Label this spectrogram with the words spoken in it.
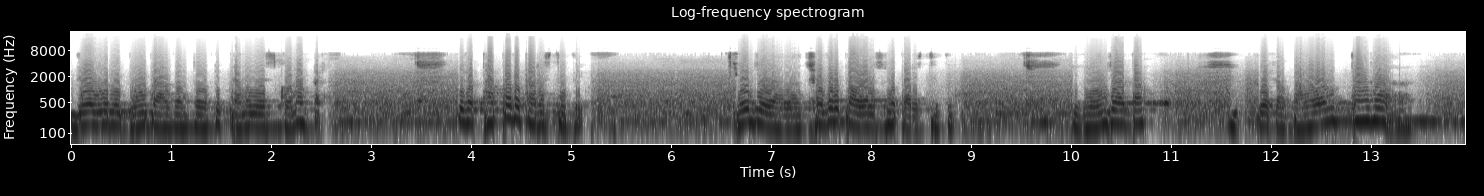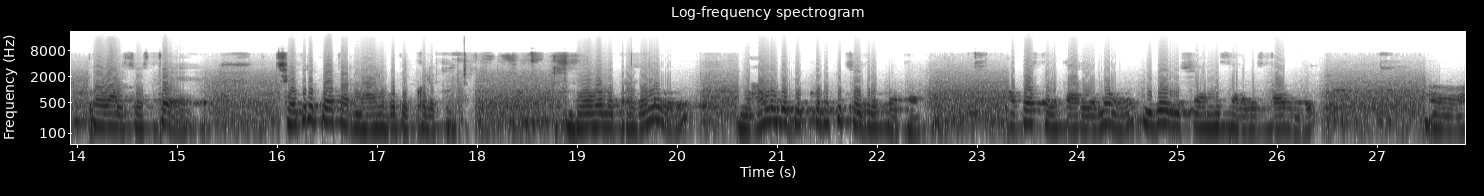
దేవుని భూభాగంతో పెన వేసుకొని ఉంటాయి. ఇక తప్పని పరిస్థితి. ఏం చేయాలా? చెదిరిపోవలసిన పరిస్థితి. ఇక ఏం చేద్దాం? ఇక బలవంతంగా పోవాల్సి వస్తే చెదిరిపోతారు నాలుగు దిక్కులకి. దేవుని ప్రజలు నాలుగు దిక్కులకి చెదిరిపోతారు. అపోస్తుల కార్యము ఇదే విషయాన్ని సెలవిస్తూ ఉంది. ఆ,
